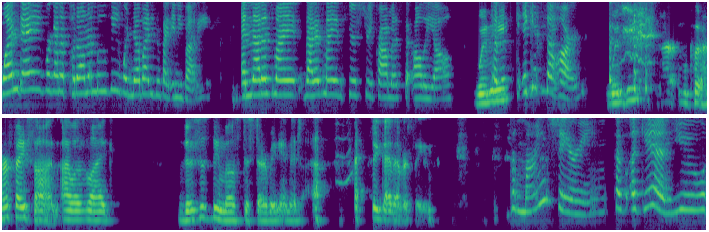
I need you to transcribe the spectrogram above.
one day we're gonna put on a movie where nobody's inside anybody. And that is my that is my Fierce Street promise to all of y'all. When he it, it gets so hard. when he put her face on, I was like, this is the most disturbing image I think I've ever seen. the mind sharing because again you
